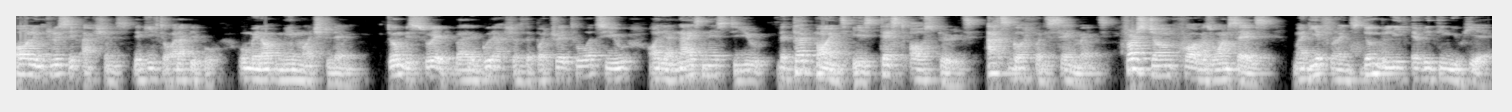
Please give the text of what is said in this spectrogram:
all-inclusive actions they give to other people who may not mean much to them. Don't be swayed by the good actions they portray towards you or their niceness to you. The third point is test all spirits. Ask God for discernment. 1 John 4 verse 1 says, My dear friends, don't believe everything you hear.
